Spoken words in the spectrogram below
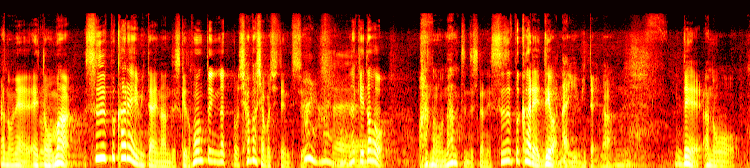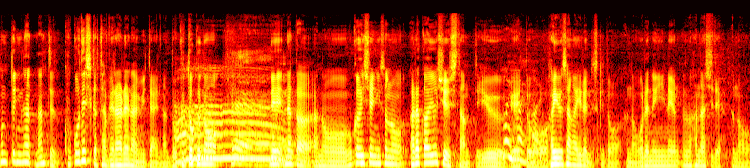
あのねえっ、と、まあスープカレーみたいなんですけど本当になんかシャバシャバしてるんですよ。はいはいえーだけどあのなんていうんですかねスープカレーではないみたいな。であの本当にななんていうのここでしか食べられないみたいな独特の。でなんかあの僕は一緒にその荒川よしよしさんっていう、はいはいはい。えー、と俳優さんがいるんですけど「あの俺のいいね」の話であの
